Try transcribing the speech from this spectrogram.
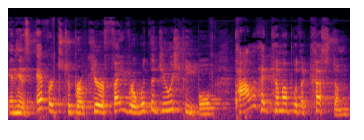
in his efforts to procure favor with the Jewish people, Pilate had come up with a custom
